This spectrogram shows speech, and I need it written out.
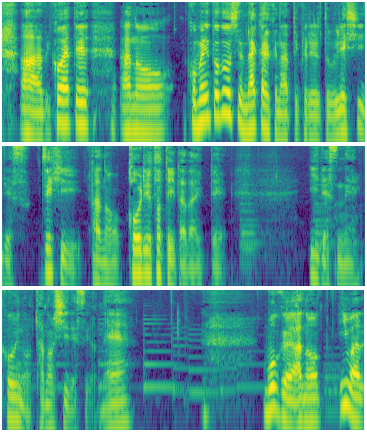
あこうやって、あの、コメント同士で仲良くなってくれると嬉しいです。ぜひ、あの、交流取っていただいて。いいですね。こういうの楽しいですよね。僕、あの、今、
